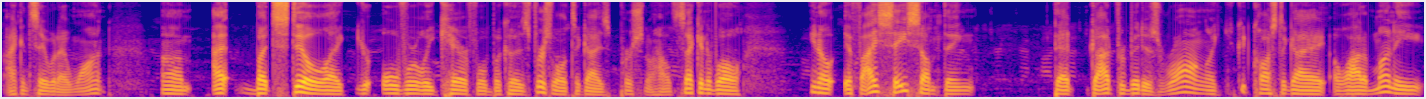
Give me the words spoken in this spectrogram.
I can say what I want. Um, I but still like you're overly careful because first of all it's a guy's personal health. Second of all, you know if I say something that God forbid is wrong, like you could cost a guy a lot of money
